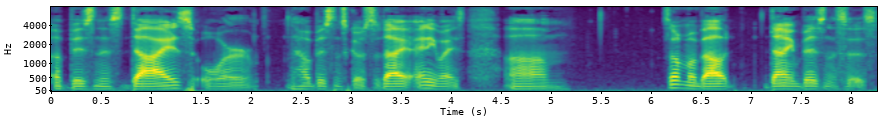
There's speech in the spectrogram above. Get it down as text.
a Business Dies" or "How a Business Goes to Die." Anyways, um, something about dying businesses.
